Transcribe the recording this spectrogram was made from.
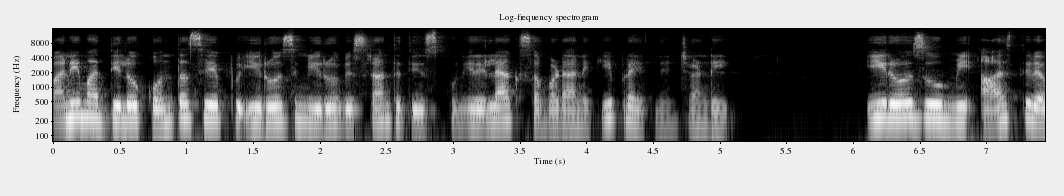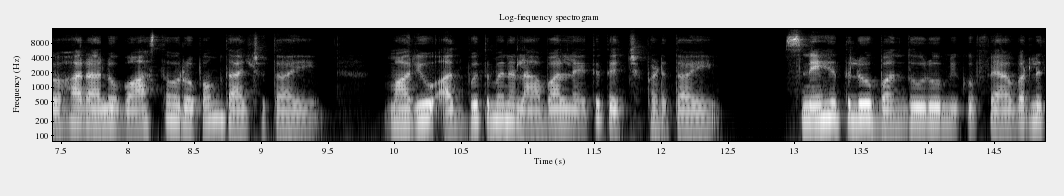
పని మధ్యలో కొంతసేపు ఈరోజు మీరు విశ్రాంతి తీసుకుని రిలాక్స్ అవ్వడానికి ప్రయత్నించండి. ఈరోజు మీ ఆస్తి వ్యవహారాలు వాస్తవ రూపం దాల్చుతాయి మరియు అద్భుతమైన లాభాలనైతే తెచ్చిపెడతాయి. స్నేహితులు బంధువులు మీకు ఫేవర్లు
